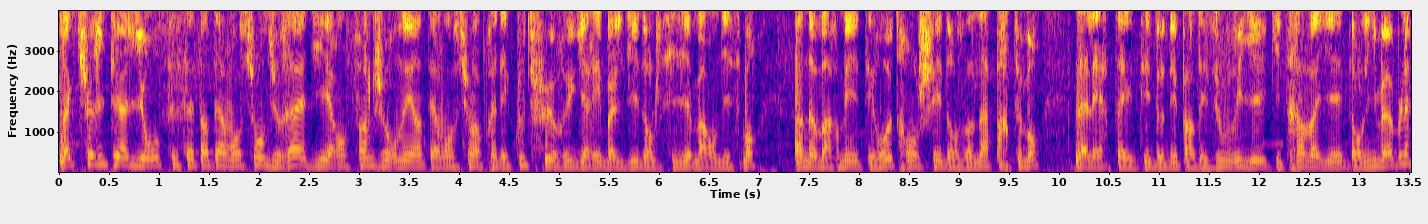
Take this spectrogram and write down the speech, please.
L'actualité à Lyon, c'est cette intervention du raid hier en fin de journée. Intervention après des coups de feu rue Garibaldi dans le 6e arrondissement. Un homme armé était retranché dans un appartement. L'alerte a été donnée par des ouvriers qui travaillaient dans l'immeuble.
